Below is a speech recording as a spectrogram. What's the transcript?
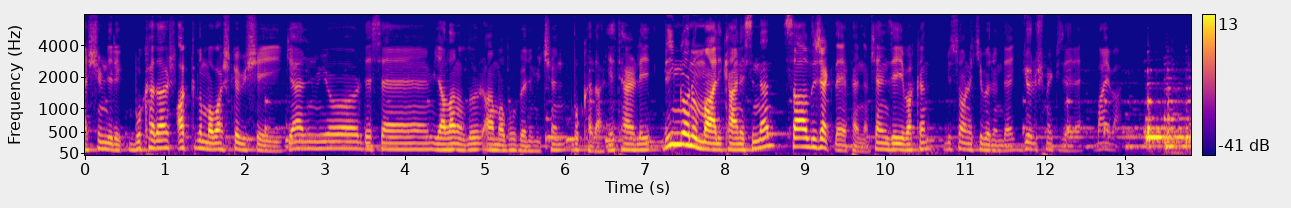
Ee, şimdilik bu kadar. Aklıma başka bir şey gelmiyor desem yalan olur ama bu bölüm için bu kadar yeterli. Bingo'nun malikanesinden sağlıcakla efendim. Kendinize iyi bakın. Bir sonraki bölümde görüşmek üzere. Bay bay.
